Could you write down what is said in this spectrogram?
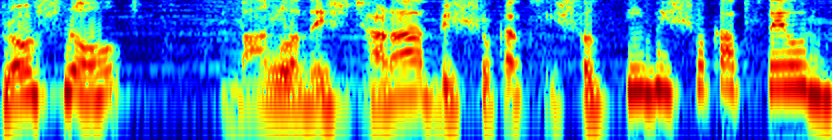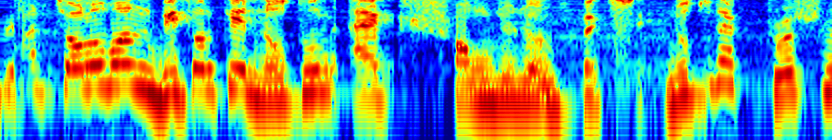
প্রশ্ন, বাংলাদেশ ছাড়া বিশ্বকাপ কি সত্যি বিশ্বকাপ হয়ে উঠবে? আর চলমান বিতর্কে নতুন এক সংযোজন হয়েছে। নতুন এক প্রশ্ন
